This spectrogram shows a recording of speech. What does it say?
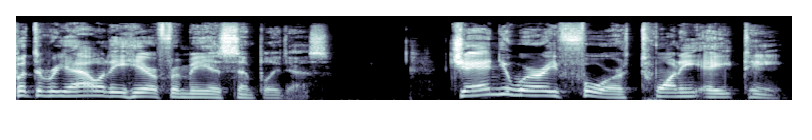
But the reality here for me is simply this January 4th, 2018,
